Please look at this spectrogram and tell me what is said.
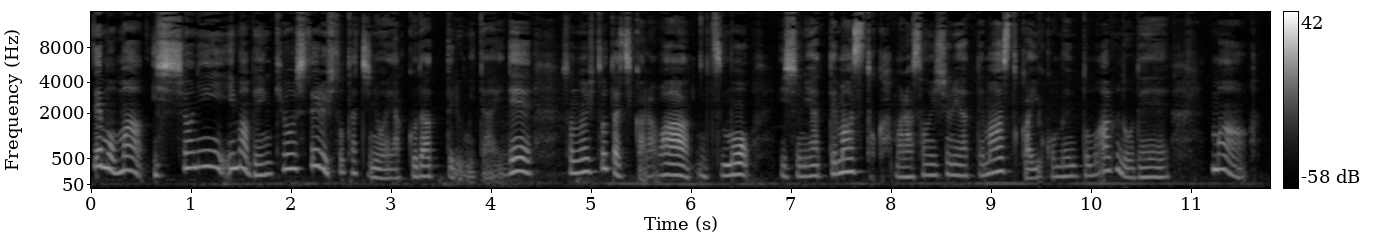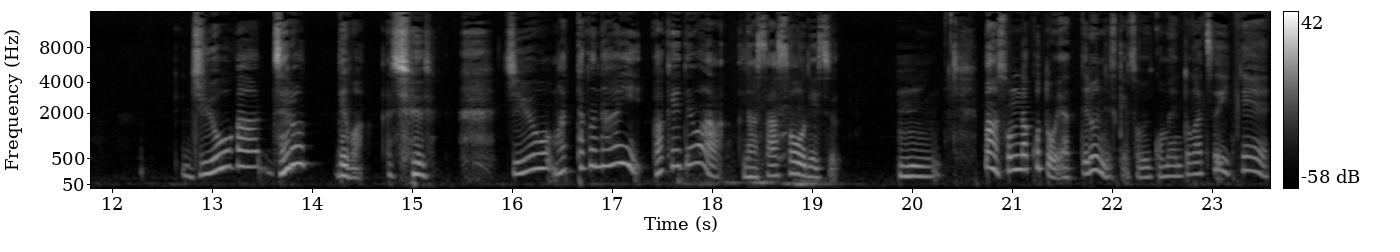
でもまあ一緒に今勉強してる人たちには役立ってるみたいで、その人たちからはいつも一緒にやってますとか、マラソン一緒にやってますとかいうコメントもあるので、まあ、需要がゼロでは 需要全くないわけではなさそうです。うん、まあそんなことをやってるんですけどそういうコメントがついて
